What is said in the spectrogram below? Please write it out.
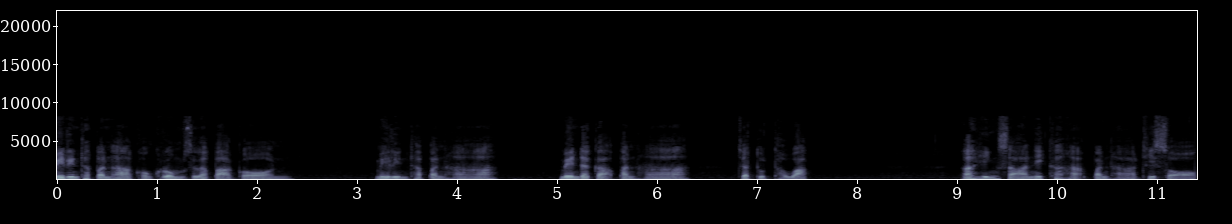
มิลินทปัญหาของกรมศิลปากร มิลินทปัญหา เมนดกะปัญหา จตุทวักอหิงสานิคหะปัญหาที่สอง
